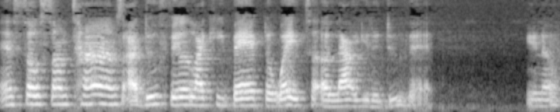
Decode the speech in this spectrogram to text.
And so sometimes I do feel like he backed away to allow you to do that. You know?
